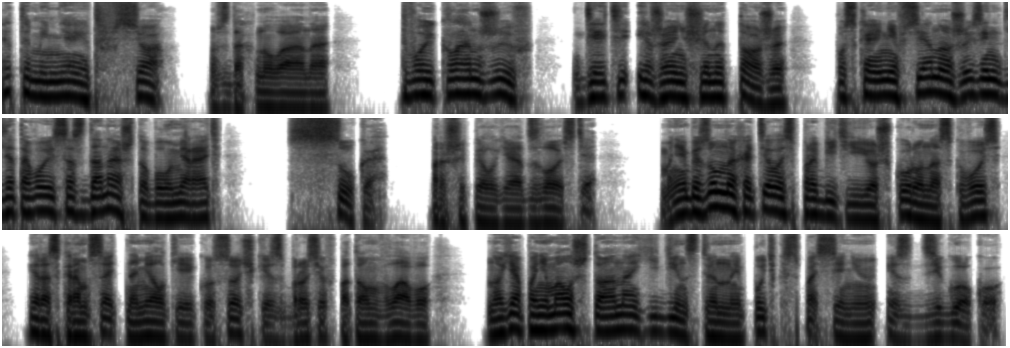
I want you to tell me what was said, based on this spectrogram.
«Это меняет все», — вздохнула она. «Твой клан жив. Дети и женщины тоже. Пускай не все, но жизнь для того и создана, чтобы умирать». «Сука!» — прошипел я от злости. Мне безумно хотелось пробить ее шкуру насквозь и раскромсать на мелкие кусочки, сбросив потом в лаву, но я понимал, что она единственный путь к спасению из Дзигоку.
